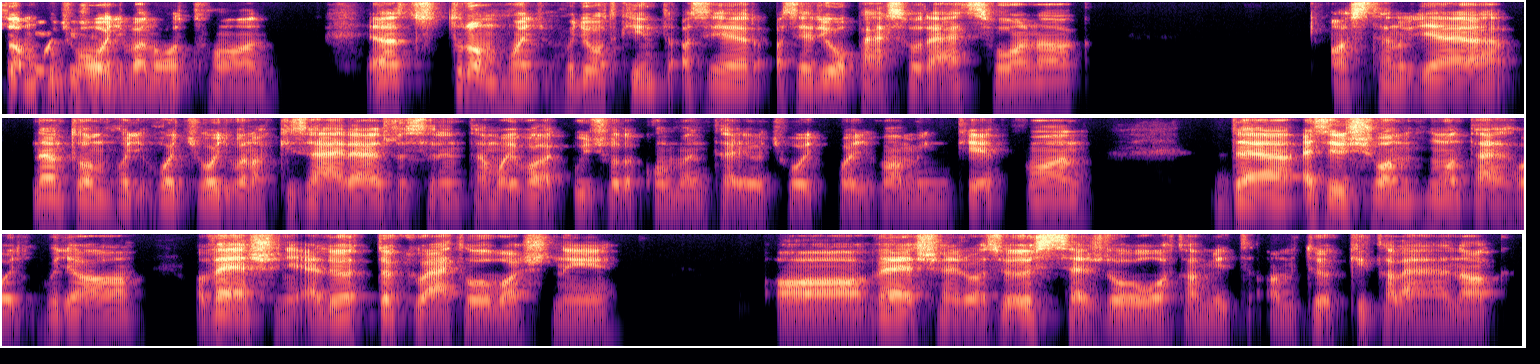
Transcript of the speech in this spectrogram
tudom, hogy hogy van otthon. Én azt tudom, hogy, hogy ott kint azért, azért jó párszor átszólnak, aztán ugye nem tudom, hogy, hogy hogy van a kizárás, de szerintem majd valaki úgy is oda kommentelje, hogy hogy, hogy van, minképp van. De ezért is van, mondtál, hogy, hogy a, a verseny előtt tök jó átolvasni a versenyről az összes dolgot, amit, amit ők kitalálnak.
